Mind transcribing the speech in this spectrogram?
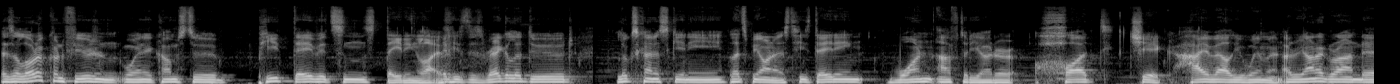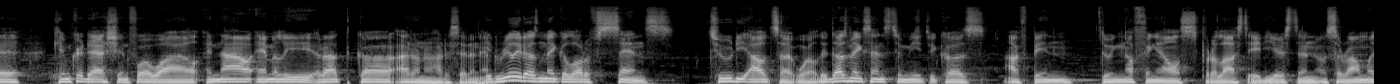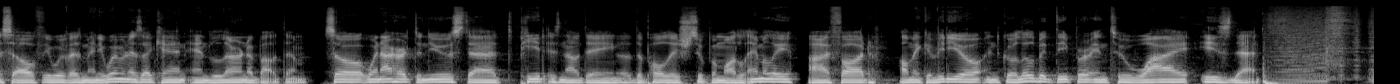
There's a lot of confusion when it comes to Pete Davidson's dating life. He's this regular dude, looks kind of skinny. Let's be honest, he's dating one after the other hot chick, high value women. Ariana Grande, Kim Kardashian for a while, and now Emily Ratajkowska. I don't know how to say the name. It really doesn't make a lot of sense to the outside world. It does make sense to me because I've been doing nothing else for the last eight years than surround myself with as many women as I can and learn about them. So when I heard the news that Pete is now dating the Polish supermodel Emily, I thought I'll make a video and go a little bit deeper into why is that.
